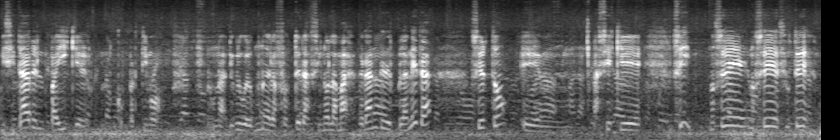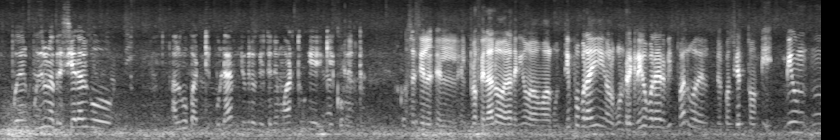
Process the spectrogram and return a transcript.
visitar el país que compartimos, una, yo creo que una de las fronteras, si no la más grande del planeta, ¿cierto? Eh, así es que sí, no sé, no sé si ustedes pueden, pudieron apreciar algo algo particular, yo creo que tenemos harto que, que comentar. No sé si el, el, el profe Lalo habrá tenido algún tiempo por ahí, algún recreo por haber visto algo del, del concierto. Vi, vi un, un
